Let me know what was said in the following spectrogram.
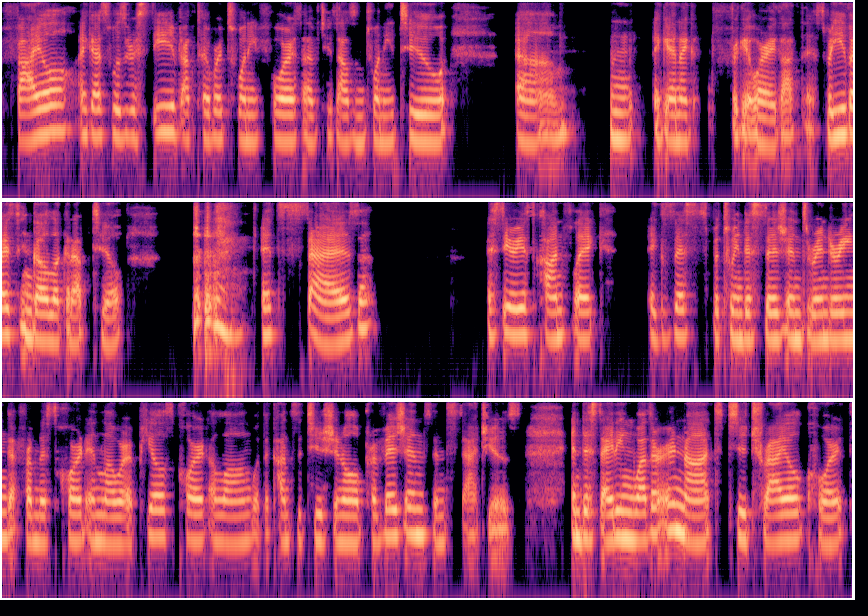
file, I guess, was received October 24th of 2022. Um, again, I forget where I got this, but you guys can go look it up too. it says a serious conflict exists between decisions rendering from this court and lower appeals court, along with the constitutional provisions and statutes, in deciding whether or not to trial court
